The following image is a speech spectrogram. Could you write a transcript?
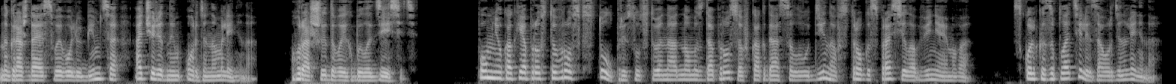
награждая своего любимца очередным орденом Ленина. У Рашидова их было десять. Помню, как я просто врос в стул, присутствуя на одном из допросов, когда Салаудинов строго спросил обвиняемого – Сколько заплатили за орден Ленина?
